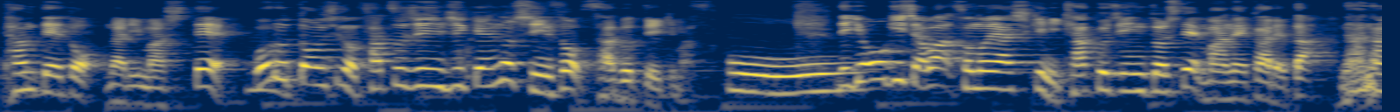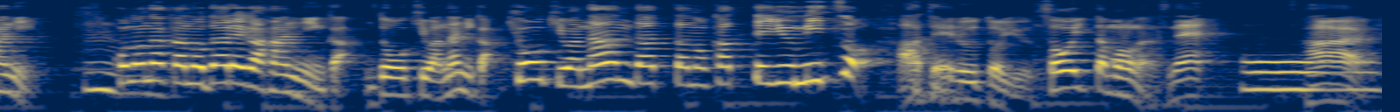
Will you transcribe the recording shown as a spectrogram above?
探偵となりまして、ウォルトン氏の殺人事件の真相を探っていきます。で、容疑者はその屋敷に客人として招かれた7人。この中の誰が犯人か、動機は何か、凶器は何だったのかっていう3つを当てるという、そういったものなんですね。はい。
